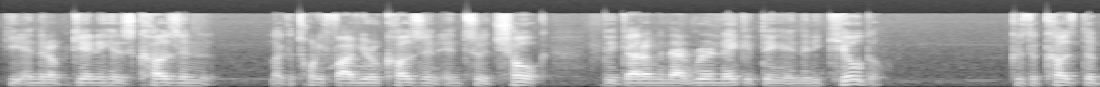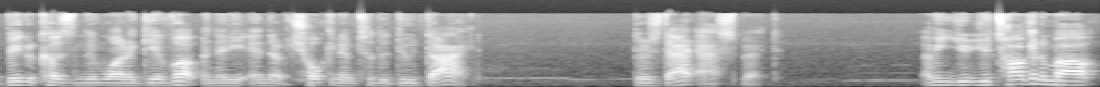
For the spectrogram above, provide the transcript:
he ended up getting his cousin like a 25 year old cousin into a choke. They got him in that rear naked thing, and then he killed him. Cause the cuz the bigger cousin didn't want to give up, and then he ended up choking him till the dude died. There's that aspect. I mean, you're you're talking about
